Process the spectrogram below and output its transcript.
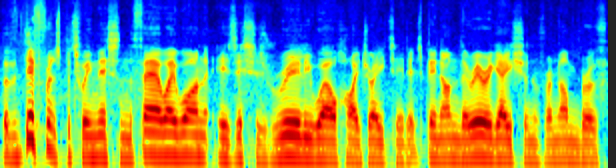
But the difference between this and the fairway one is this is really well hydrated. It's been under irrigation for a number of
